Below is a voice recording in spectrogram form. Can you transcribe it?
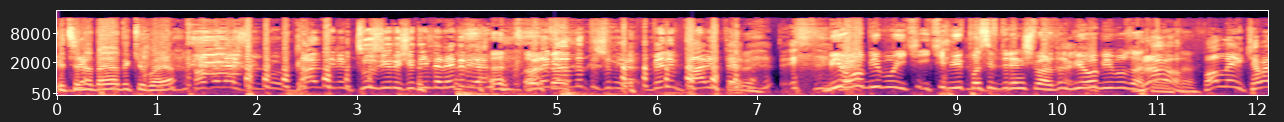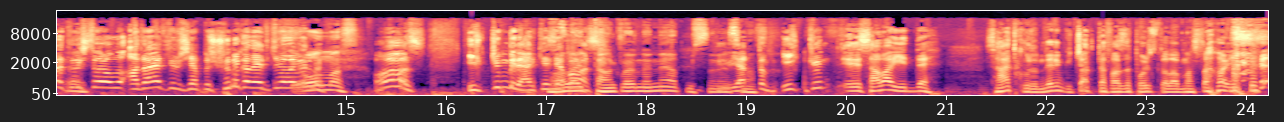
Kıçını dayadı Küba'ya. Affedersin bu Gandhi'nin tuz yürüyüşü değil de nedir ya? Bana bir anlatın şunu ya. Benim tarihte. Bir o bir bu iki, iki büyük pasif direniş vardır. Bir o bir bu zaten. Bravo. Tabii. Vallahi Kemal Kılıçdaroğlu adalet yürüyüşü yapmış. Şunu kadar etkili olabilir mi? Olmaz. Olamaz. İlk gün bile herkes Vallahi yapamaz. tankların önüne yatmışsın resmen. Yattım. İlk gün e, sabah 7'de. Saat kurdum. Dedim ki çok da fazla polis dolanmaz sabah 7'de.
